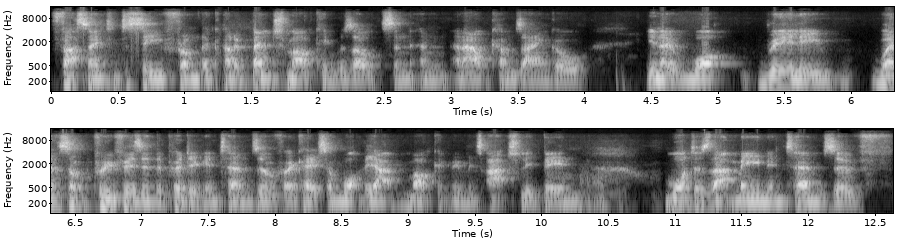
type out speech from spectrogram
fascinating to see from the kind of benchmarking results and, and, and outcomes angle, you know, what really, where the sort of proof is in the pudding in terms of, okay, so what the market movement's actually been, what does that mean in terms of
